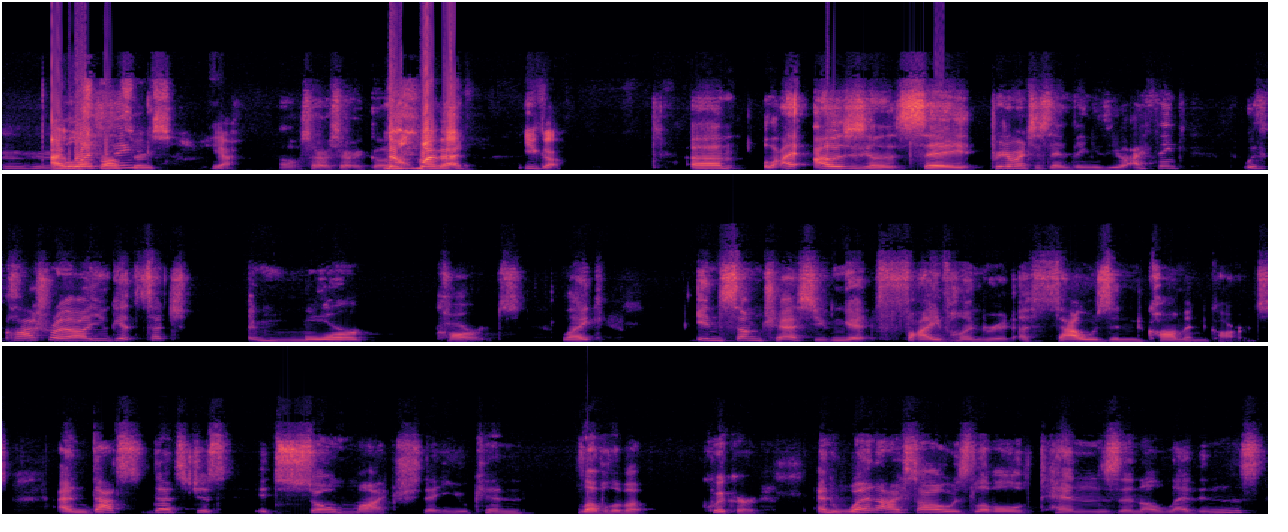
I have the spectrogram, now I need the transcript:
Hmm I Well, wish I think- Yeah. Oh, sorry, sorry. Go. No, ahead. my bad. You go. Um, well, I, I was just gonna say pretty much the same thing as you. I think with Clash Royale, you get such more cards. Like in some chests, you can get 500, a thousand common cards, and that's that's just it's so much that you can level them up quicker. And when I saw it was level tens and elevens,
